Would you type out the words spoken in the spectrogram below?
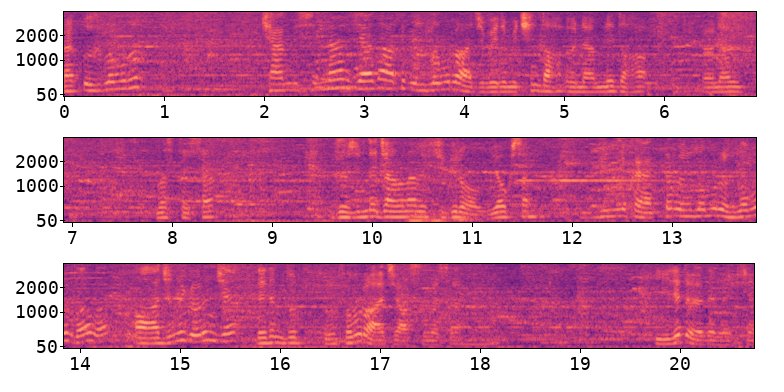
Ben ıhlamurun kendisinden ziyade artık ıhlamur ağacı benim için daha önemli, daha önemli nasıl desem gözümde canlanan bir figür oldu. Yoksa günlük hayatta ıhlamur ıhlamurdu ama ağacını görünce dedim dur ıhlamur ağacı aslında mesela. İğde de öyle demek ya.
